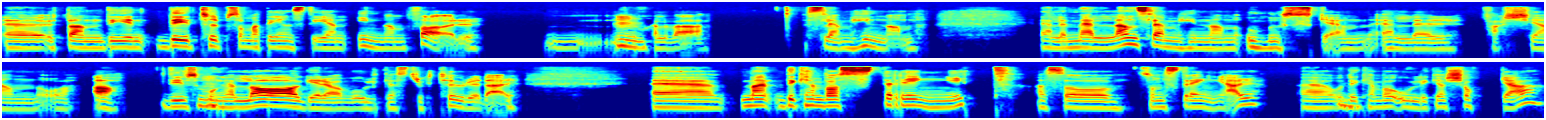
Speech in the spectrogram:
eh, utan det är, det är typ som att det är en sten innanför mm. mm. själva slemhinnan. Eller mellan slemhinnan och muskeln eller fascian och ja, det är så mm. många lager av olika strukturer där. Eh, men det kan vara strängigt, alltså som strängar, eh, och det mm. kan vara olika tjocka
